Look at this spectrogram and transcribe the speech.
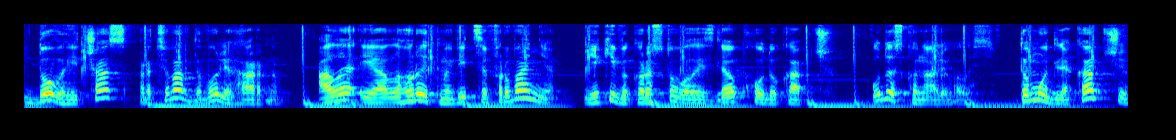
довгий час працював доволі гарно, але і алгоритми відцифрування, які використовувались для обходу капчу, удосконалювались. Тому для капчі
